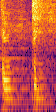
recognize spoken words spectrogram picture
Música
